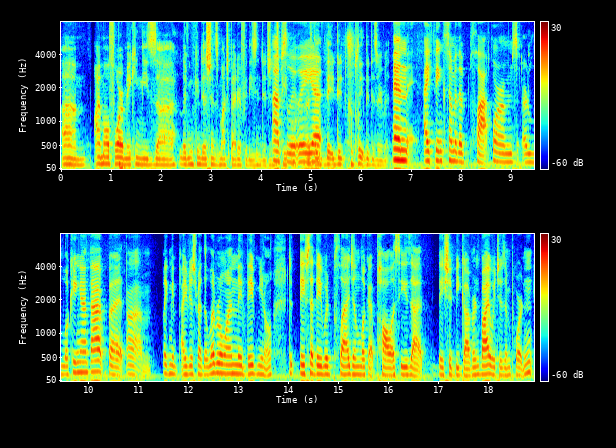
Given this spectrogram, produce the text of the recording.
um, I'm all for making these uh, living conditions much better for these indigenous Absolutely, people. yeah. They, they, they completely deserve it. And I think some of the platforms are looking at that, but um, like me, I just read the liberal one. They, they've you know d- they've said they would pledge and look at policies that they should be governed by, which is important.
